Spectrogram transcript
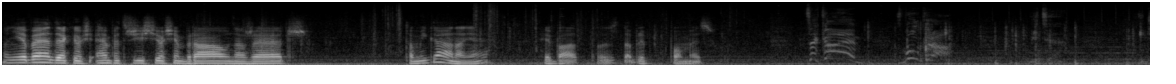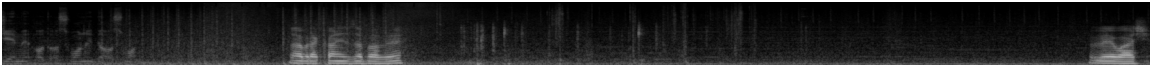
No nie będę jakiegoś MP38 brał na rzecz Tomigana, nie? Chyba to jest dobry pomysł. CKM! Z bunkra! Widzę. Idziemy od osłony do osłony. Dobra, koniec zabawy. Wyłaś.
